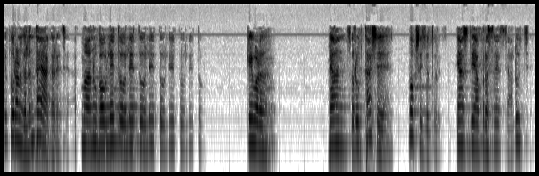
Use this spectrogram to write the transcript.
એ પૂરણ ગલન થયા કરે છે. આત્મા અનુભવ લેતો લેતો લેતો લેતો લેતો. કેવળ જ્ઞાન સ્વરૂપ થશે મોક્ષે જતો રહેશે. ત્યાં સુધી આ પ્રોસેસ ચાલુ જ છે.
